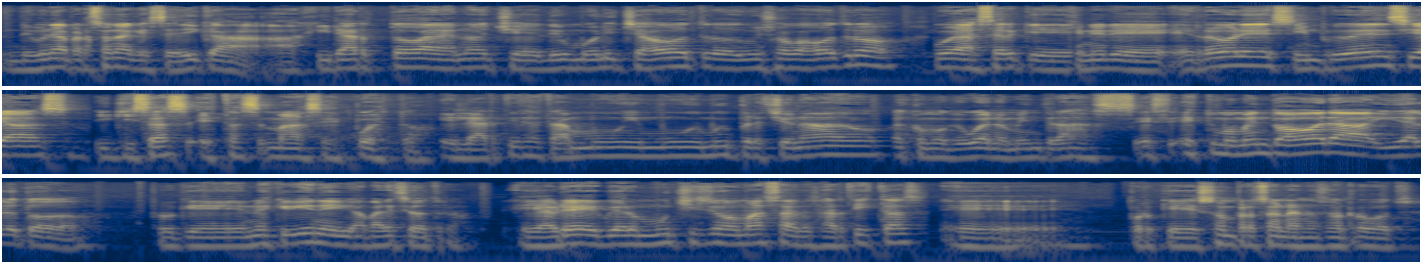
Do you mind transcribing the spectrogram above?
de una persona que se dedica a girar toda la noche de un boliche a otro, de un show a otro, puede hacer que genere errores, imprudencias y quizás estás más expuesto. El artista está muy, muy, muy presionado. Es como que, bueno, mientras es, tu momento ahora y dalo todo. Porque no es que viene y aparece otro. Eh, habría que cuidar muchísimo más a los artistas eh, porque son personas, no son robots.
